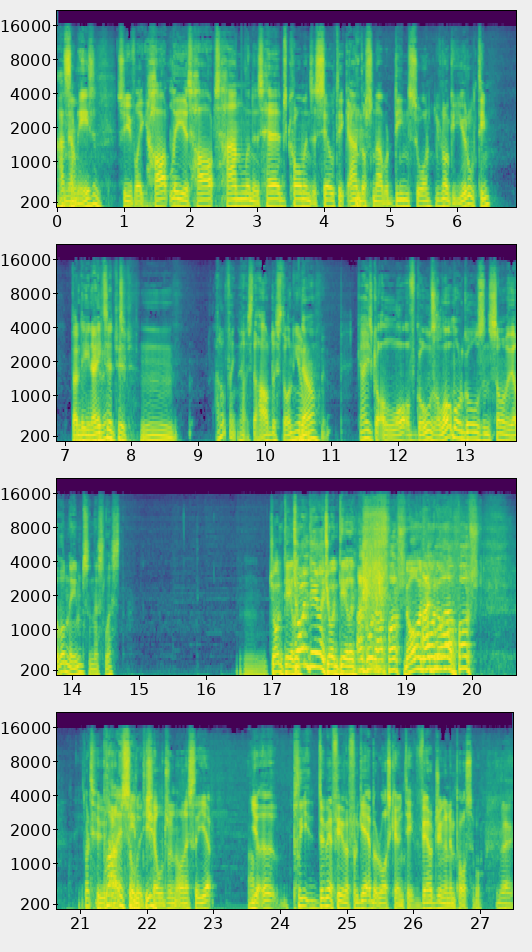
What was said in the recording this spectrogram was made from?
That's No. amazing. So you've like Hartley as Hearts, Hanlon as Hibs, Commons as Celtic, Anderson, Aberdeen, so on. You've not got Euro team. Dundee United. United. Hmm. I don't think that's the hardest on here. No. Guy's got a lot of goals, a lot more goals than some of the other names in this list. Jon Daly. Jon Daly. Jon Daly. I got that first. No, no, I got no. that first. But Two part of the same absolute team. children, honestly. Yep. You, uh, please do me a favour. Forget about Ross County. Verging on impossible. Right.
